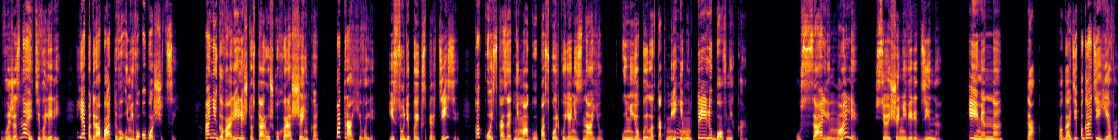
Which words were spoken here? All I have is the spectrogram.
Вы же знаете, Валерий, я подрабатываю у него уборщицей. Они говорили, что старушку хорошенько потрахивали, и, судя по экспертизе, какой сказать не могу, поскольку я не знаю, у нее было как минимум три любовника. У Сали Мали все еще не верит Дина. Именно. Так, погоди, погоди, Ева,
